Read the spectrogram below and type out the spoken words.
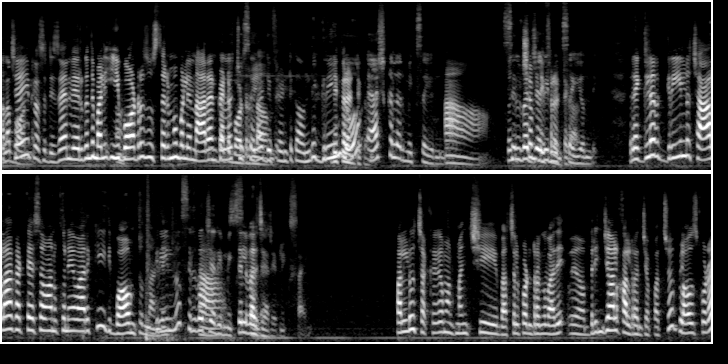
వచ్చాయి ప్లస్ డిజైన్ వేరుగుంది. మళ్ళీ ఈ బార్డర్ చూస్తారేమో మళ్ళీ నారాయణపేట కలర్ బార్డర్ డిఫరెంట్గా ఉంది. గ్రీన్. యాష్ కలర్ మిక్స్ అయ్యి ఉంది సిల్వర్ జరీ డిఫరెంట్ మిక్స్ అయ్యి ఉంది రెగ్యులర్ గ్రీన్లు చాలా కట్టేసాం అనుకునే వారికి ఇది బాగుంటుందండి. గ్రీన్లో silver zari mix silver zari mix అయింది పళ్ళు చక్కగా మనకు మంచి బచ్చల పండు రంగు అదే బ్రింజాల్ కలర్ అని చెప్పొచ్చు. బ్లౌజ్ కూడా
